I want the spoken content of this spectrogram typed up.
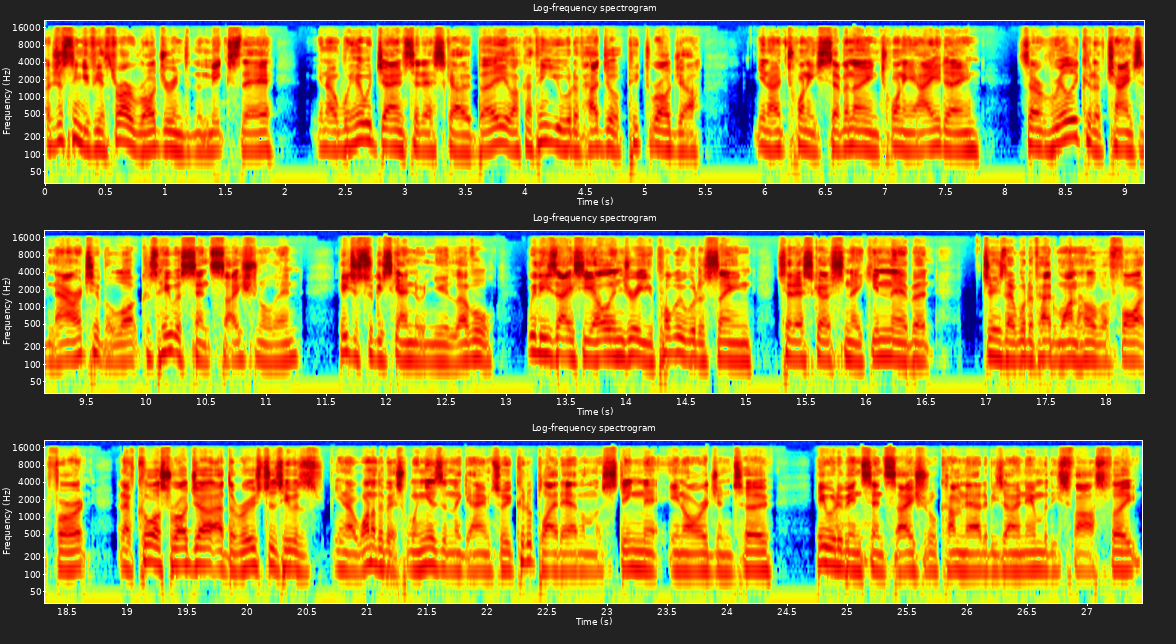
I just think if you throw Roger into the mix there, you know where would James Tedesco be? Like I think you would have had to have picked Roger, you know, 2017, 2018. So it really could have changed the narrative a lot because he was sensational then. He just took his game to a new level. With his ACL injury, you probably would have seen Tedesco sneak in there, but geez, they would have had one hell of a fight for it. And of course, Roger at the Roosters, he was, you know, one of the best wingers in the game, so he could have played out on the sting there in Origin too. He would have been sensational coming out of his own end with his fast feet.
